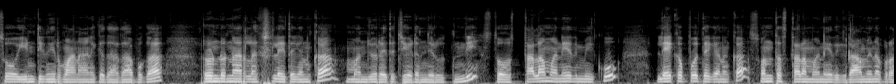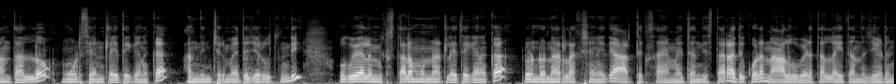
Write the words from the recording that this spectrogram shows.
సో ఇంటి నిర్మాణానికి దాదాపుగా రెండున్నర లక్షలు అయితే కనుక మంజూరు అయితే చేయడం జరుగుతుంది. సో స్థలం అనేది మీకు లేకపోతే కనుక సొంత స్థలం అనేది గ్రామీణ ప్రాంతాల్లో మూడు సెంట్లు అయితే కనుక అందించడం అయితే జరుగుతుంది. ఒకవేళ మీకు స్థలం ఉన్నట్లయితే కనుక రెండున్నర లక్షలు అనేది ఆర్థిక సాయం అయితే అందిస్తారు. అది కూడా నాలుగు విడతల్లో అయితే అందజేయడం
